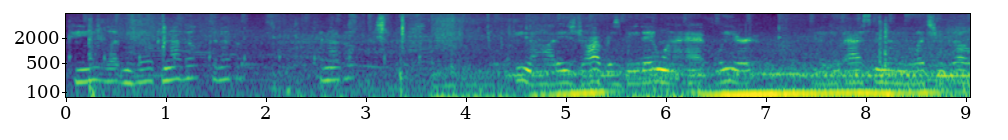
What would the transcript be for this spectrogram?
Can you let me go? Can I go? Can I go? Can I go? You know how these drivers be. They want to act weird. And you asking them to let you go.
